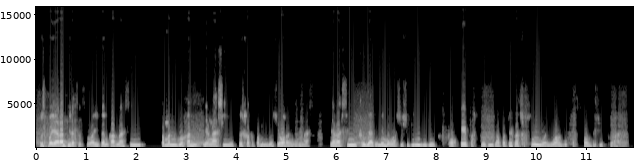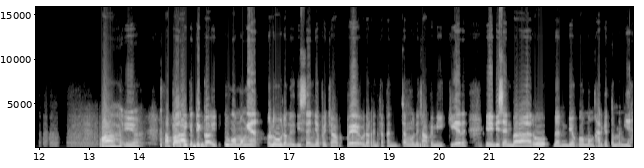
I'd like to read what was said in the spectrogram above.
terus bayaran tidak sesuai kan karena si temen gue kan yang ngasih terus kata temen gue si orang yang ngasih yang ngasih kerjaan ini mau ngasih segini gini. Oke pas gue dapetnya nggak sesuai wah gue kesel di situ Wah iya. Apalagi Apa ketika itu ngomongnya lu udah ngedesain capek-capek, udah kencang-kencang, udah capek mikir, ini desain baru dan dia ngomong harga temen ya.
